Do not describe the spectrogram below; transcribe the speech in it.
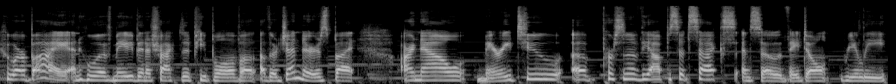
who are bi and who have maybe been attracted to people of other genders, but are now married to a person of the opposite sex. And so they don't really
